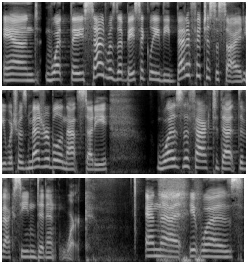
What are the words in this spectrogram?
And what they said was that basically the benefit to society, which was measurable in that study, was the fact that the vaccine didn't work and that it was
